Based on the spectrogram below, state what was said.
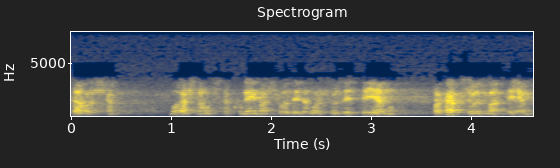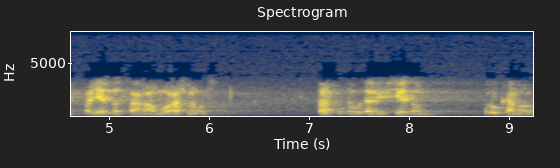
savršeno. Moraš naučiti ako nemaš vode da možeš uzeti tejemu. Pa kako se uzima tejemu? Pa jednostavno, ali moraš naučiti. Tako da udariš jednom rukama u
